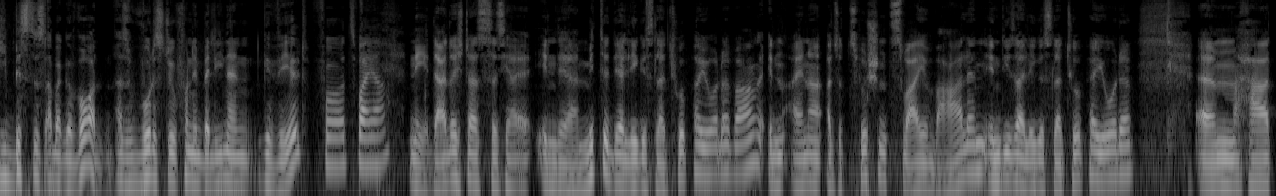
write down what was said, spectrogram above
Wie bist du es aber geworden? Also wurdest du von den Berlinern gewählt vor zwei Jahren? Nee, dadurch, dass es ja in der Mitte der Legislaturperiode war, in einer, also zwischen zwei Wahlen in dieser Legislaturperiode, ähm, hat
